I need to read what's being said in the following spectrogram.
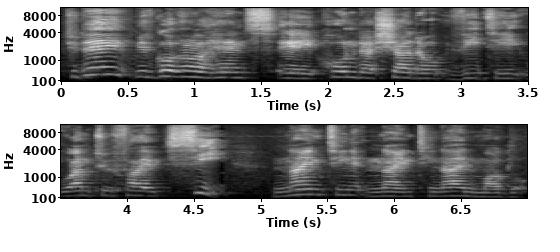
Today we've got in our hands a Honda Shadow VT125C 1999 model.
